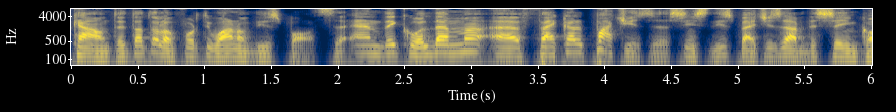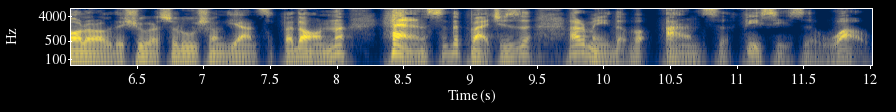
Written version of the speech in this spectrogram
count a total of 41 of these spots, and they call them uh, fecal patches, since these patches have the same color of the sugar solution the ants fed on, hence the patches are made of ants' feces. Wow.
